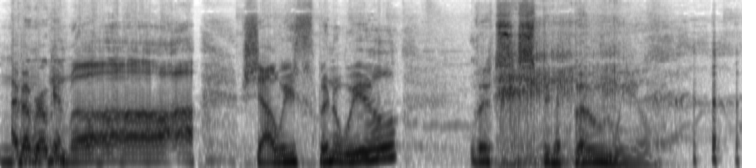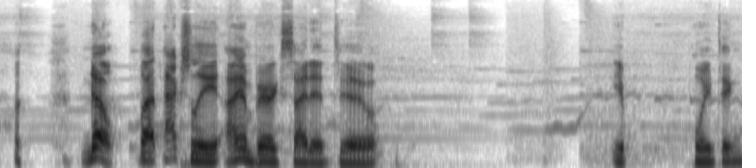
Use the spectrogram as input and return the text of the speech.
I bet Roukan. Ah, Shall we spin a wheel? Let's spin a bone wheel. No, but actually, I am very excited to. You're pointing.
